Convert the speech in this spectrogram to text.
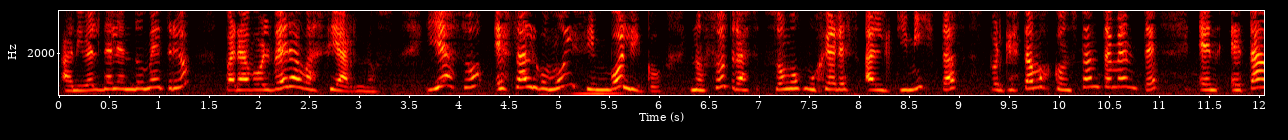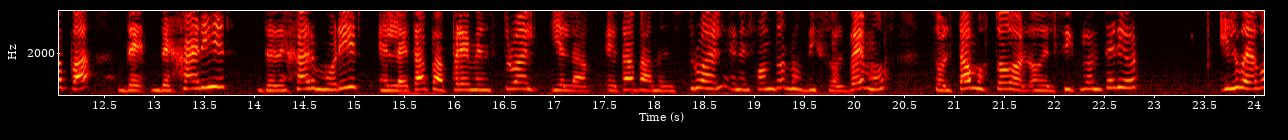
a nivel del endometrio para volver a vaciarnos. Y eso es algo muy simbólico. Nosotras somos mujeres alquimistas porque estamos constantemente en etapa de dejar ir, de dejar morir en la etapa premenstrual y en la etapa menstrual. En el fondo nos disolvemos, soltamos todo lo del ciclo anterior y luego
